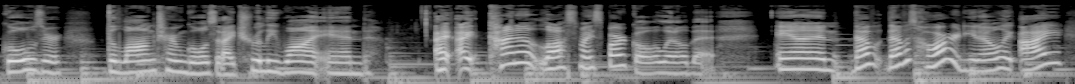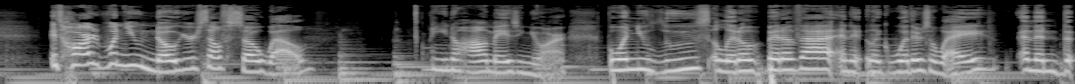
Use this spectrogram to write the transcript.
goals or the long-term goals that i truly want. And i, I kind of lost my sparkle a little bit. And that that was hard you know? Like i it's hard when you know yourself so well and you know how amazing you are but when you lose a little bit of that and it like withers away, and then the,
